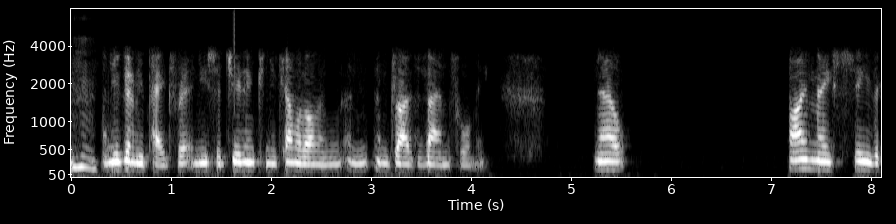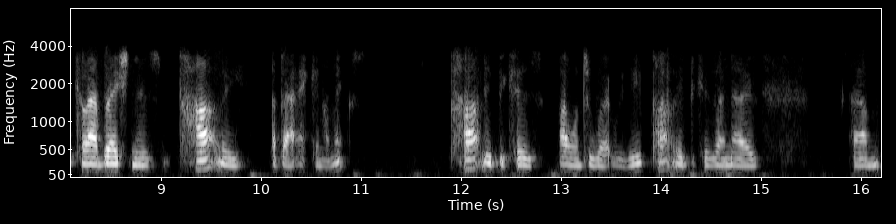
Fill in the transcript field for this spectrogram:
Mm-hmm. and you're going to be paid for it. And you said, Julian, can you come along and, and, and drive the van for me? Now, I may see the collaboration as partly about economics, partly because I want to work with you, partly because I know um,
